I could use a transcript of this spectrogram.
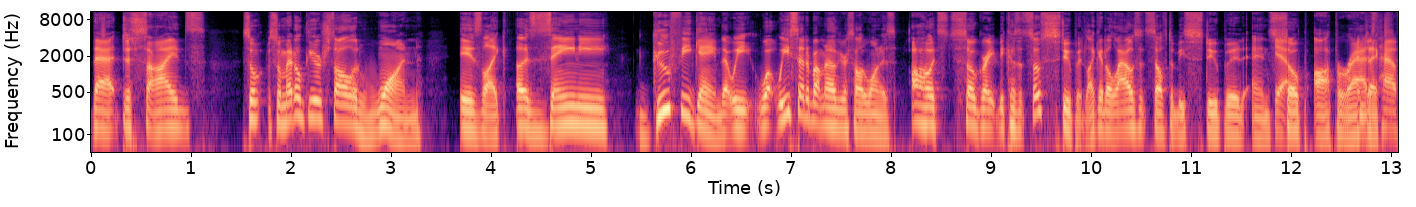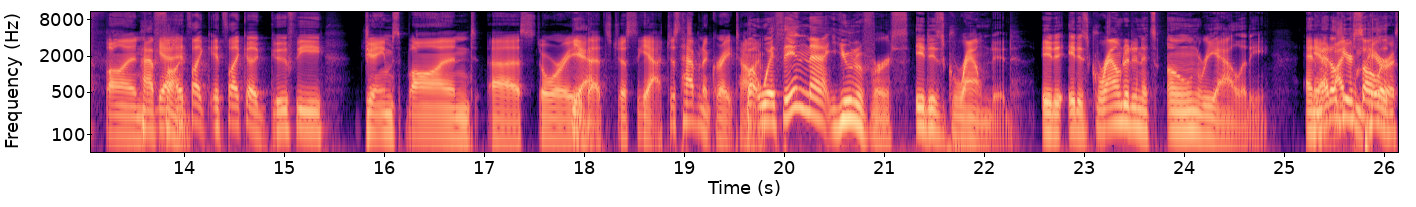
that decides so so Metal Gear Solid 1 is like a zany goofy game that we what we said about Metal Gear Solid 1 is oh it's so great because it's so stupid like it allows itself to be stupid and Yeah. soap And operatic just have fun. Have yeah, fun. it's like it's like a goofy James Bond uh, story. Yeah. that's just yeah, just having a great time. but within that universe it is grounded it it is grounded in its own reality and Yeah, Metal Gear Solid,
